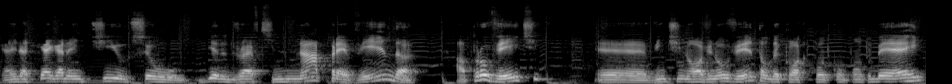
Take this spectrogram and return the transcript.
e ainda quer garantir o seu Guia do Draft na pré-venda, aproveite é, R$ 29,90, ondeclock.com.br.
